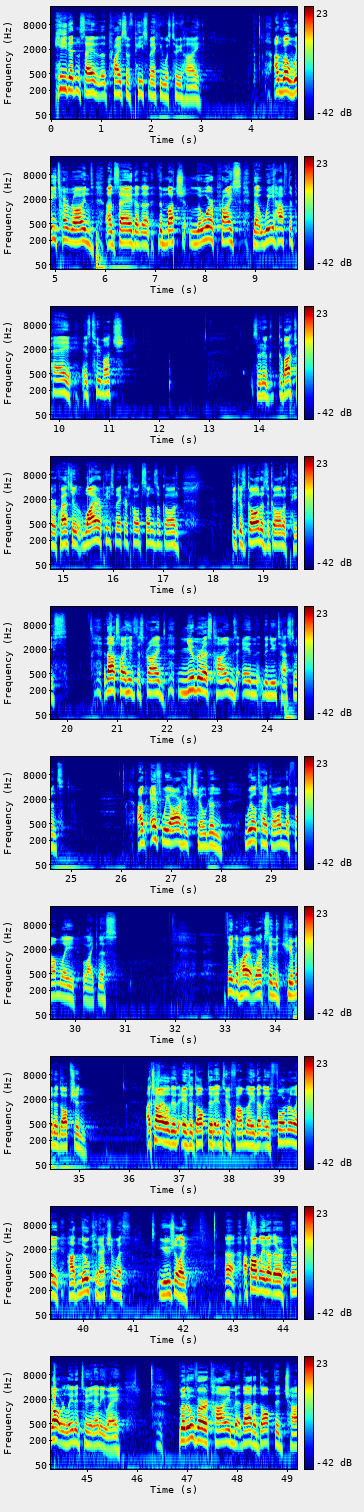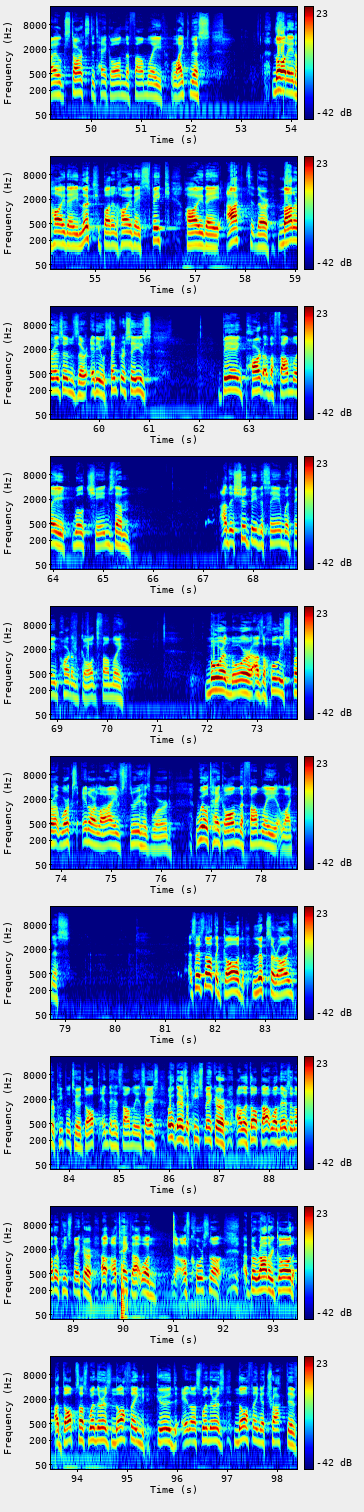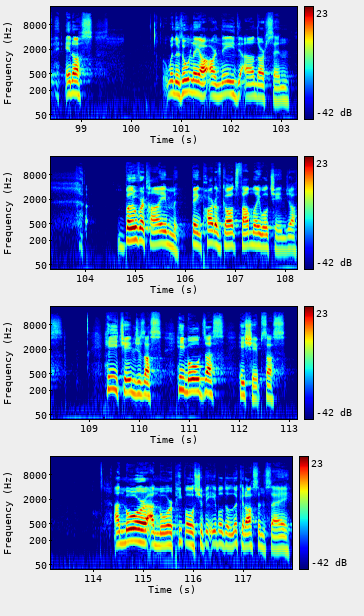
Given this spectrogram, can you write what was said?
He didn't say that the price of peacemaking was too high. And will we turn round and say that the, the much lower price that we have to pay is too much? So, to go back to your question, why are peacemakers called sons of God? Because God is a God of peace. That's how he's described numerous times in the New Testament. And if we are his children, we'll take on the family likeness. Think of how it works in human adoption. A child is adopted into a family that they formerly had no connection with, usually uh, a family that they're, they're not related to in any way. But over time, that adopted child starts to take on the family likeness. Not in how they look, but in how they speak, how they act, their mannerisms, their idiosyncrasies. Being part of a family will change them. And it should be the same with being part of God's family more and more as the Holy Spirit works in our lives through His Word, we'll take on the family likeness. So it's not that God looks around for people to adopt into his family and says, Oh, there's a peacemaker, I'll adopt that one. There's another peacemaker, I'll, I'll take that one. Of course not. But rather, God adopts us when there is nothing good in us, when there is nothing attractive in us when there's only our, our need and our sin. But over time, being part of God's family will change us. He changes us, He molds us, He shapes us. And more and more people should be able to look at us and say,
